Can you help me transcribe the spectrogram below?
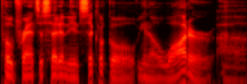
Pope Francis said in the encyclical, you know, water, uh,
